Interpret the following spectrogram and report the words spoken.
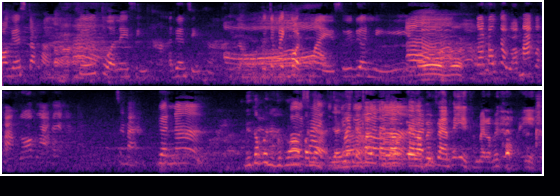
August อะค่ะอ่าซื้อตั๋วในสิงหาเดือนสิงหาอ๋อเดี๋ยวจะไปกดใหม่ซื้อเดือนนี้อ่าเออเลิศก็เท่ากับว่ามากกว่าสามรอบละถ้าอย่างนั้นใช่ไหมเดือนหน้า นี่ต้องไปดูทุกรอบปะเนี่ยเออใช่ยาไม่ย่าแต่แต่เราแต่เราเป็นแฟนพระเอกทำไมเราไม่ขอพระเอกอ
